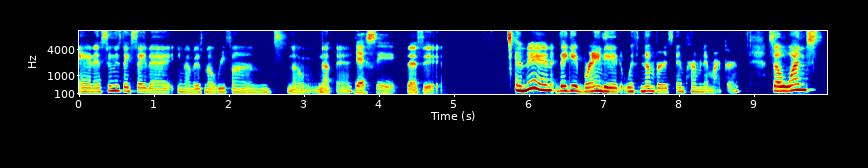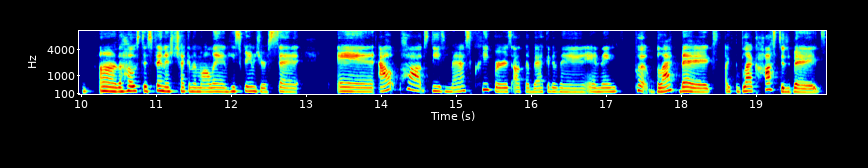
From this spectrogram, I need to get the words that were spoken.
And as soon as they say that, you know, there's no refunds, no nothing. That's it. That's it. And then they get branded with numbers and permanent marker. So once uh, the host is finished checking them all in, he screams, You're set. And out pops these mass creepers out the back of the van, and they put black bags, like the black hostage bags,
